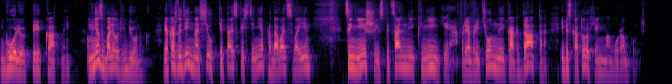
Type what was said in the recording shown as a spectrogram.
голью перекатной. У меня заболел ребенок. Я каждый день носил к китайской стене продавать свои ценнейшие специальные книги, приобретенные когда-то и без которых я не могу работать.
